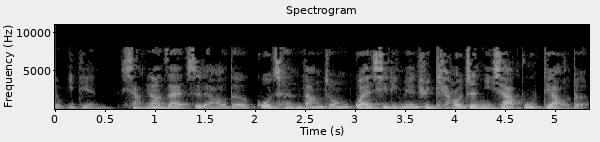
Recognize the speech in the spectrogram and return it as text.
有一点想要在治疗的过程当中关系里面去调整一下步调的，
